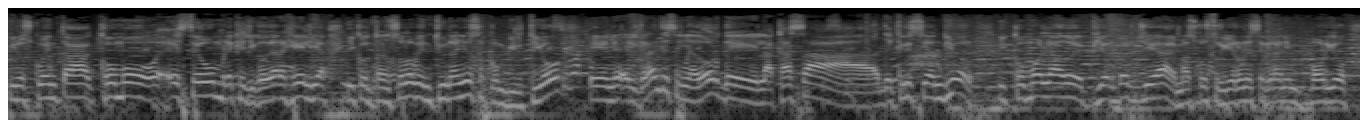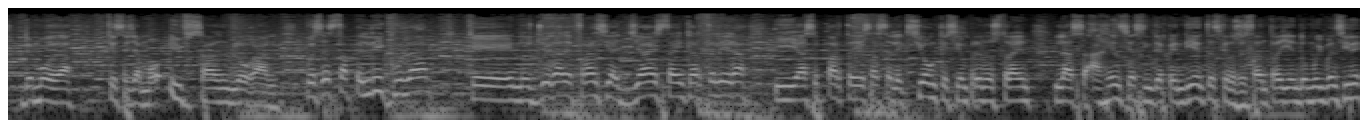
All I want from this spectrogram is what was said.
y nos cuenta cómo este hombre que llegó de Argelia y con tan solo 21 años se convirtió en el gran diseñador de la casa de Christian Dior y cómo al lado de Pierre Berger además construyeron ese gran emporio de moda que se llamó Yves Saint Laurent. Pues esta película que nos llega de Francia ya está en cartelera y hace parte de esa selección que siempre nos traen las agencias independientes que nos están trayendo muy buen cine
